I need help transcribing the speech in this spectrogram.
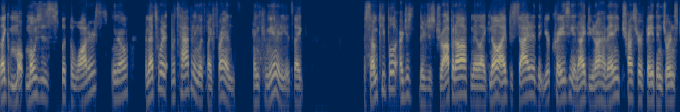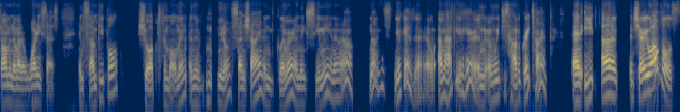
like Mo- Moses split the waters, you know, and that's what what's happening with my friends and community. It's like some people are just they're just dropping off and they're like, no, I've decided that you're crazy and I do not have any trust or faith in Jordin Stallman no matter what he says. And some people show up to the moment and they're you know sunshine and glimmer and they see me and they're like, oh no you're good i'm happy you're here and, and we just have a great time and eat uh, cherry waffles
